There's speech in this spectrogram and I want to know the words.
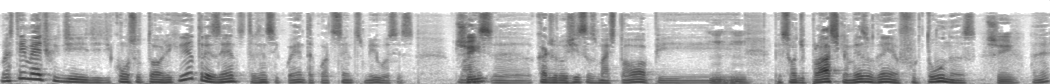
Mas tem médico de, de, de, consultório que ganha 300, 350, 400 mil, esses mais, uh, cardiologistas mais top, uhum. pessoal de plástica mesmo ganha fortunas. Sim. Né?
